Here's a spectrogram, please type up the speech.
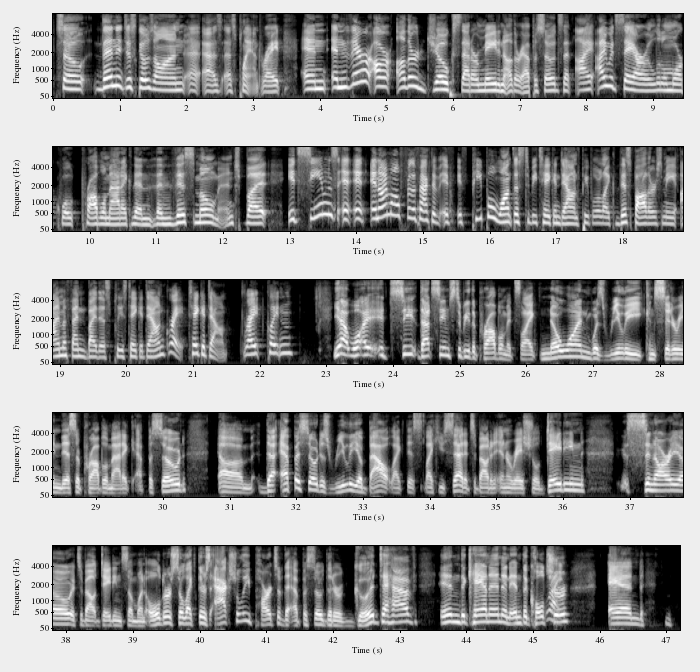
So then it just goes on uh, as as planned, right? And and there are other jokes that are made in other episodes that I I would say are a little more quote problematic than than this moment, but it seems it, and I'm all for the fact of if if people want this to be taken down, if people are like this bothers me, I'm offended by this, please take it down. Great, take it down. Right, Clayton? Yeah, well, I, it see that seems to be the problem. It's like no one was really considering this a problematic episode. Um, the episode is really about like this, like you said, it's about an interracial dating scenario. It's about dating someone older. So like, there's actually parts of the episode that are good to have in the canon and in the culture, Right. and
